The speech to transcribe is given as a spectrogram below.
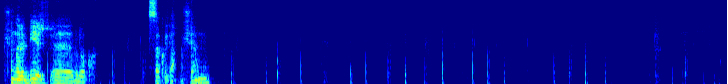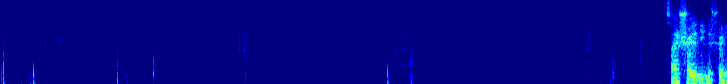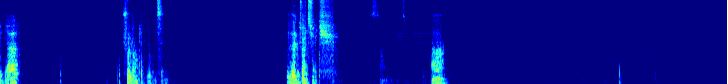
Şunları bir e, blok kısa yapmışım. Sen şöyle değil de şöyle gel. Şuradan toplayalım seni. Elektrotrek. Ha.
